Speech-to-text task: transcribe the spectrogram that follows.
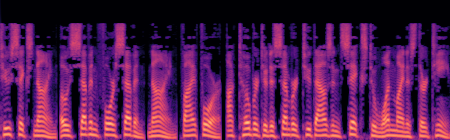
81-269-0747-9-5-4, October to December 2006 to 1-13.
